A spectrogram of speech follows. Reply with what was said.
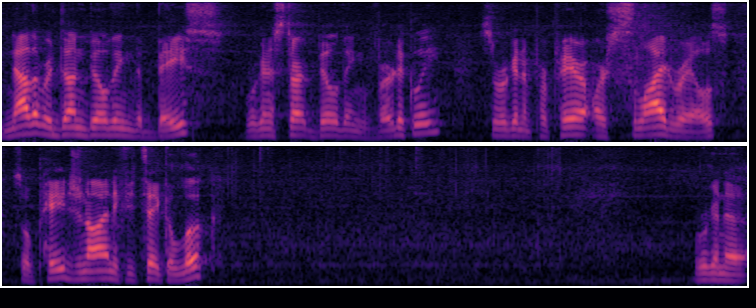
Now that we're done building the base, we're gonna start building vertically. So we're gonna prepare our slide rails. So page nine, if you take a look, we're gonna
